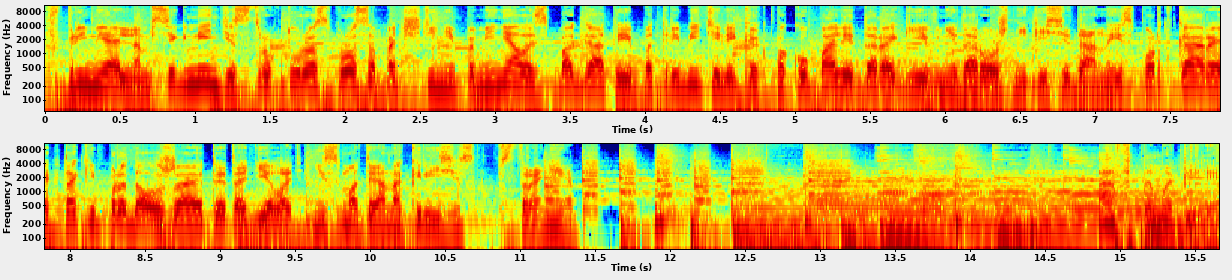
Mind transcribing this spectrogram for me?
В премиальном сегменте структура спроса почти не поменялась. Богатые потребители как покупали дорогие внедорожники, седаны и спорткары, так и продолжают это делать, несмотря на кризис в стране. Автомобили.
